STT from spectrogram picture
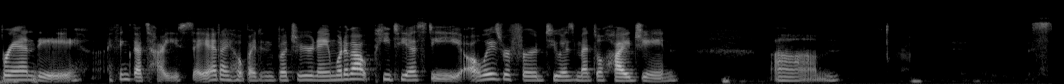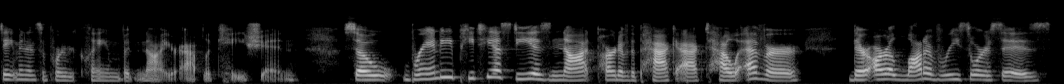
Brandy, I think that's how you say it. I hope I didn't butcher your name. What about PTSD? Always referred to as mental hygiene. Um, statement in support of your claim, but not your application. So, Brandy, PTSD is not part of the PACT Act. However, there are a lot of resources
